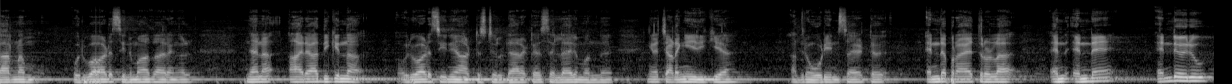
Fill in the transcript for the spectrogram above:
കാരണം ഒരുപാട് സിനിമാ താരങ്ങൾ ഞാൻ ആരാധിക്കുന്ന ഒരുപാട് സീനിയർ ആർട്ടിസ്റ്റുകൾ ഡയറക്ടേഴ്സ് എല്ലാവരും വന്ന് ഇങ്ങനെ ചടങ്ങിയിരിക്കുക. അതിന് ഓഡിയൻസായിട്ട് എന്റെ പ്രായത്തിലുള്ള എൻ- എന്നെ എന്റെ ഒരു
